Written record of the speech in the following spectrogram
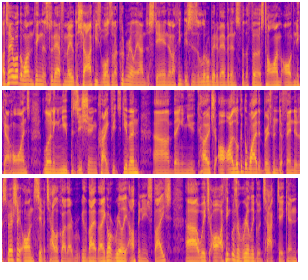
I'll tell you what, the one thing that stood out for me with the Sharkies was that I couldn't really understand, and I think this is a little bit of evidence for the first time of Nicho Hynes learning a new position, Craig Fitzgibbon uh, being a new coach. I, I, look at the way that Brisbane defended, especially on Sifa Talakai, they, they, they got really up in his face, uh, which I think was a really good tactic. And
